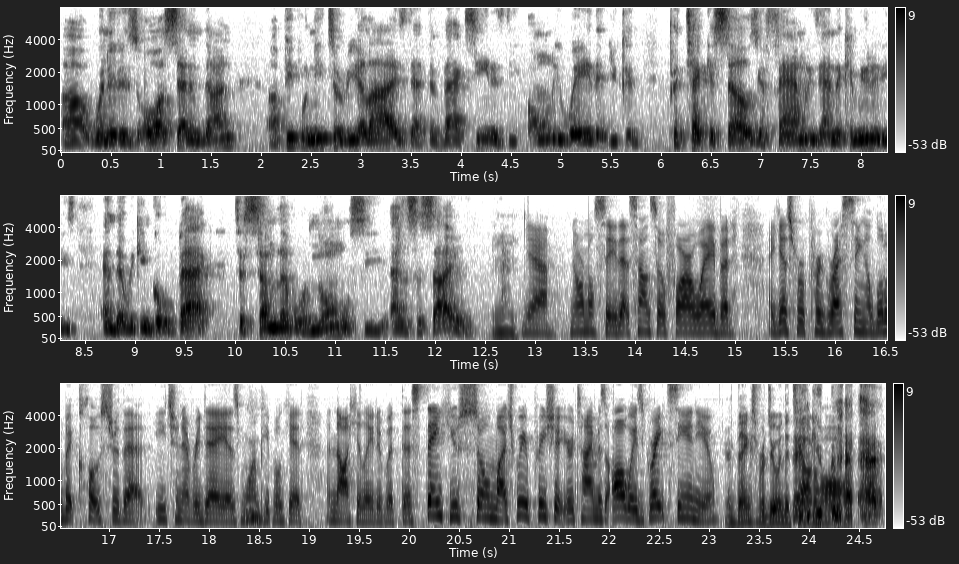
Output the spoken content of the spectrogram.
Uh, when it is all said and done, uh, people need to realize that the vaccine is the only way that you can protect yourselves, your families, and the communities, and that we can go back to some level of normalcy as a society. Mm. Yeah, normalcy. That sounds so far away, but I guess we're progressing a little bit closer that each and every day as more mm. people get inoculated with this. Thank you so much. We appreciate your time. As always, great seeing you. And thanks for doing the Thank town you. hall. Happy,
